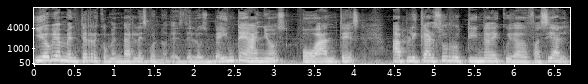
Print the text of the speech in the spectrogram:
Y obviamente recomendarles, bueno, desde los 20 años o antes, aplicar su rutina de cuidado facial.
